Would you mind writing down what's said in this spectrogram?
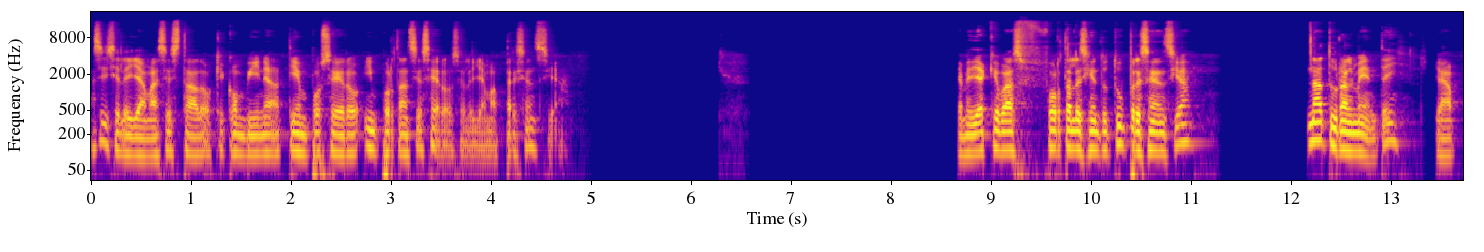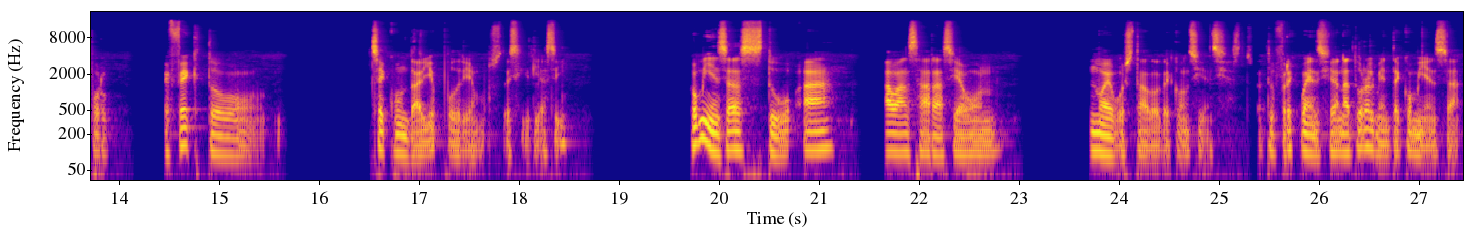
Así se le llama ese estado que combina tiempo cero, importancia cero, se le llama presencia. a medida que vas fortaleciendo tu presencia, naturalmente, ya por efecto secundario, podríamos decirle así, comienzas tú a avanzar hacia un nuevo estado de conciencia. Tu frecuencia naturalmente comienza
